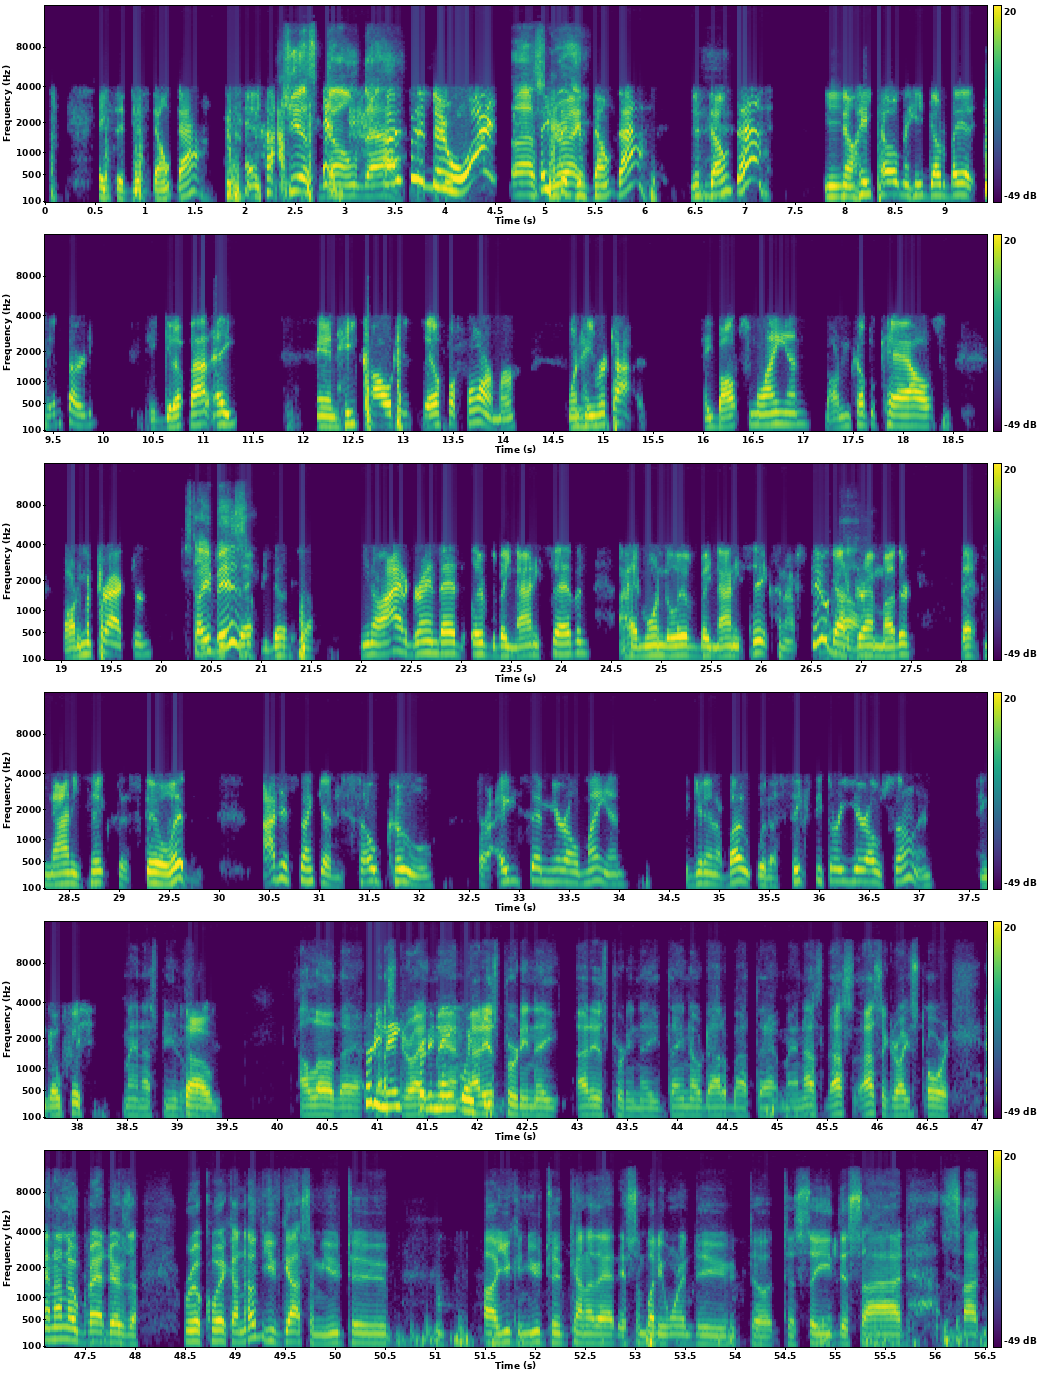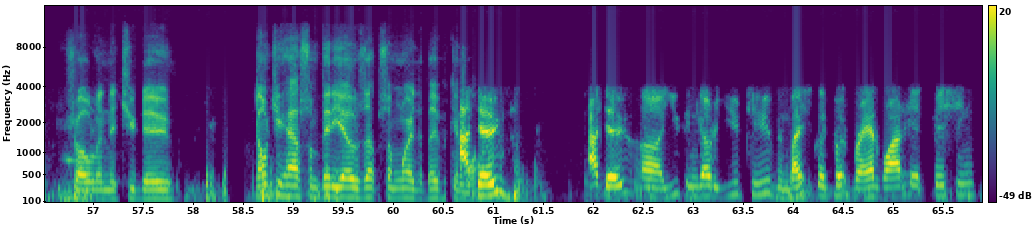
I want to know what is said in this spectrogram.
He said, "Just don't die." and just said, don't die. I said, "Do what?" That's he great. Said, Just don't die. Just don't die. You know, he told me he'd go to bed at 10:30. He'd get up about eight, and he called himself a farmer when he retired. He bought some land, bought him a couple of cows, bought him a tractor. Stay busy. Up, he does something. You know, I had a granddad that lived to be 97. I had one to live to be 96, and I've still got Wow. a grandmother that's 96 that's still living. I just think it is so cool for an 87 year old man to get in a boat with a 63 year old son and go fishing. Man, that's beautiful. So I love that. Pretty that's neat, great, pretty neat man. That weekend. is pretty neat. That is pretty neat. There ain't no doubt about that, man. That's that's that's a great story. And I know, Brad, there's a real quick. I know that you've got some YouTube. Uh, you can YouTube kind of that if somebody wanted to to to see the side side trolling that you do. Don't you have some videos up somewhere that people can? I watch? do. I do. Uh, you can go to YouTube and basically put Brad Whitehead fishing.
